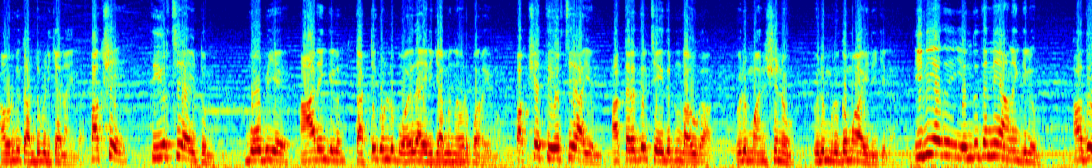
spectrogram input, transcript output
അവർക്ക് കണ്ടുപിടിക്കാനായില്ല. പക്ഷേ തീർച്ചയായിട്ടും ബോബിയെ ആരെങ്കിലും തട്ടിക്കൊണ്ടു പോയതായിരിക്കാമെന്ന് അവർ പറയുന്നു. പക്ഷെ തീർച്ചയായും അത്തരത്തിൽ ചെയ്തിട്ടുണ്ടാവുക ഒരു മനുഷ്യനോ ഒരു മൃഗമോ ആയിരിക്കില്ല. ഇനി അത് എന്തു തന്നെയാണെങ്കിലും അത്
